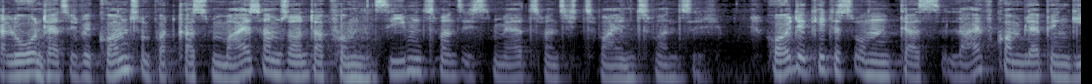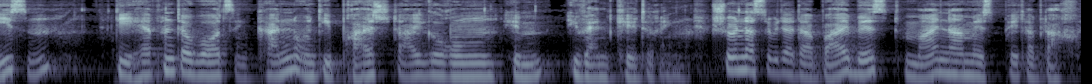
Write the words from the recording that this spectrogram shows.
Hallo und herzlich willkommen zum Podcast Mais am Sonntag vom 27. März 2022. Heute geht es um das Livecom Lab in Gießen, die Heaven Awards in Cannes und die Preissteigerungen im Event Catering. Schön, dass du wieder dabei bist. Mein Name ist Peter Blach.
